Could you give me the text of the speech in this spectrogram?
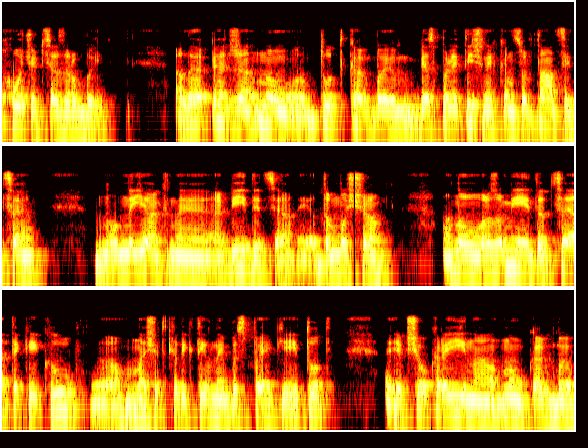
хочуть це зробити. Але опять же, ну тут как би без політичних консультацій це ну ніяк не обійдеться, тому що ну розумієте, це такий клуб, е, значить, колективної безпеки. І тут, якщо країна ну как би е,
